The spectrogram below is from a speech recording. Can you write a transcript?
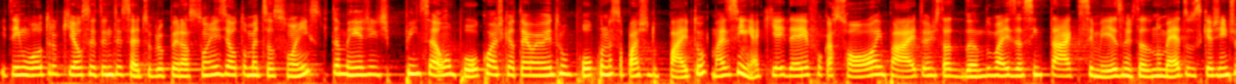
e tem um outro que é o 77 sobre operações e automatizações, que também a gente pincela um pouco, acho que até eu entro um pouco nessa parte do Python, mas assim, aqui a ideia é focar só em Python, a gente tá dando mais a sintaxe mesmo, a gente tá dando métodos que a gente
